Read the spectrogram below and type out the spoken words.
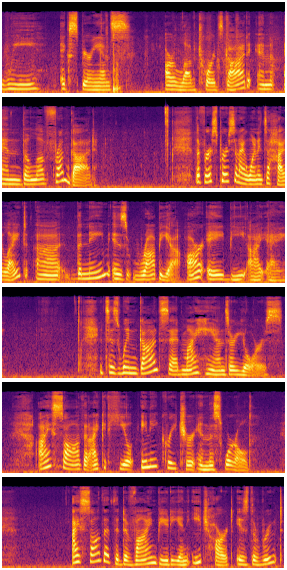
we experience our love towards God and, and the love from God. The first person I wanted to highlight, uh, the name is Rabia, R A B I A. It says, When God said, My hands are yours, I saw that I could heal any creature in this world. I saw that the divine beauty in each heart is the root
